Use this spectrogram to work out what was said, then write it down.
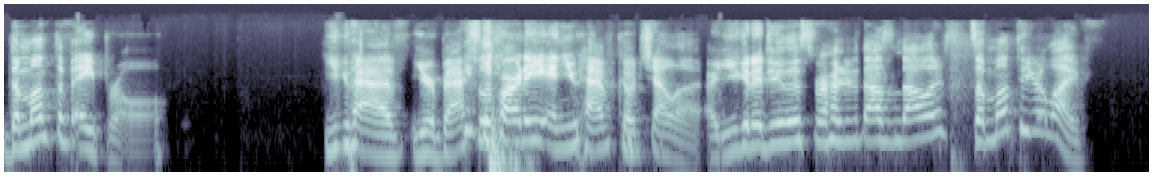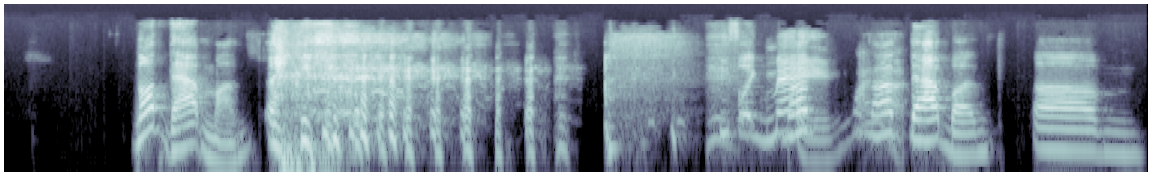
the month of April, you have your bachelor party and you have Coachella. Are you going to do this for $100,000? It's a month of your life. Not that month. He's like, May. Not, not, not, that month. Um,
